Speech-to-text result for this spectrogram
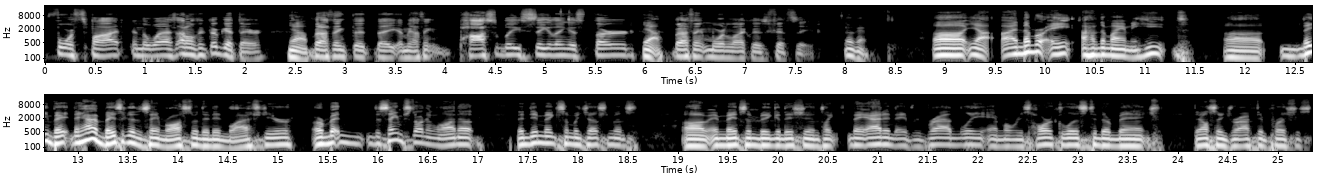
fourth spot in the West. I don't think they'll get there. Yeah. But I think that they. I mean, I think possibly ceiling is third. Yeah. But I think more than likely is fifth seed. Okay. Uh, yeah. At number eight, I have the Miami Heat. Uh, they ba- they have basically the same roster they did last year, or the same starting lineup. They did make some adjustments um, and made some big additions. Like they added Avery Bradley and Maurice Harkless to their bench. They also drafted Precious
